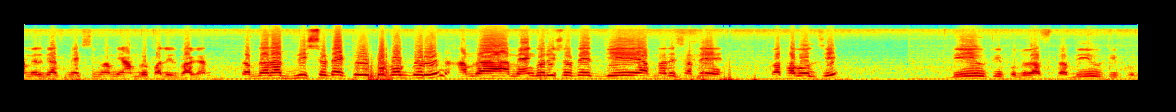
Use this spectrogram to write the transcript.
আমের গাছ ম্যাক্সিমামই আম্রপালির বাগান। তো আপনারা দৃশ্যটা একটু উপভোগ করুন। আমরা ম্যাঙ্গো রিসোর্টে যে আপনাদের সাথে কথা বলছি বিউটিফুল রাস্তা বিউটিফুল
